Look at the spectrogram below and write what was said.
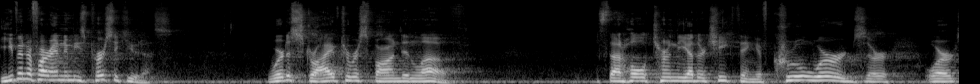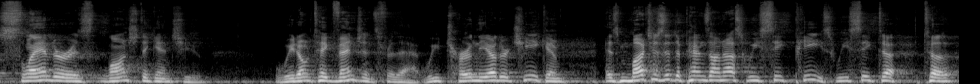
Even if our enemies persecute us, we're to strive to respond in love. It's that whole turn the other cheek thing. If cruel words or, or slander is launched against you, we don't take vengeance for that. We turn the other cheek. And as much as it depends on us, we seek peace. We seek to, to,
